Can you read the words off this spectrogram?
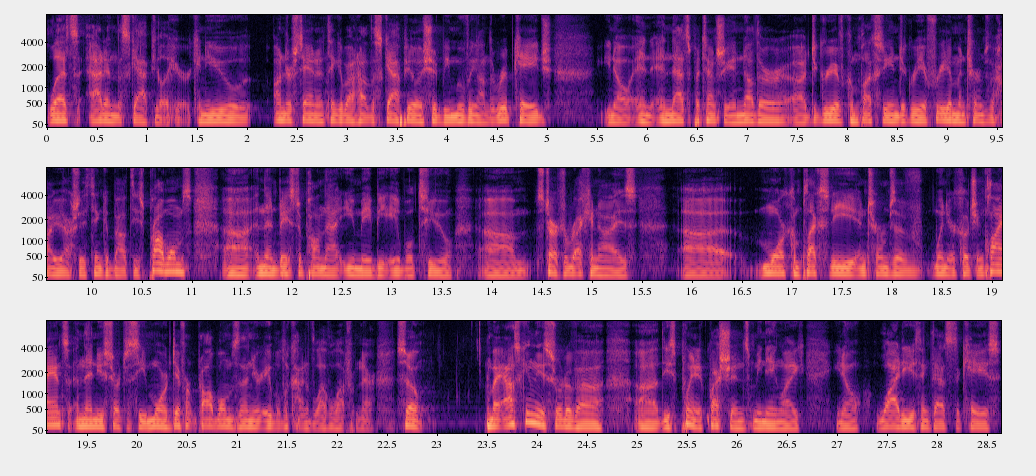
let's add in the scapula here. Can you understand and think about how the scapula should be moving on the rib cage? you know, and, and that's potentially another uh, degree of complexity and degree of freedom in terms of how you actually think about these problems. Uh, and then based upon that, you may be able to um, start to recognize uh, more complexity in terms of when you're coaching clients, and then you start to see more different problems, and then you're able to kind of level up from there. So by asking these sort of uh, uh, these pointed questions, meaning like, you know, why do you think that's the case?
